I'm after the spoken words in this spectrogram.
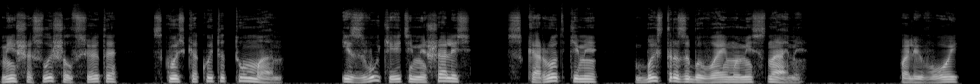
Миша слышал все это сквозь какой-то туман, и звуки эти мешались с короткими, быстро забываемыми снами. Полевой,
